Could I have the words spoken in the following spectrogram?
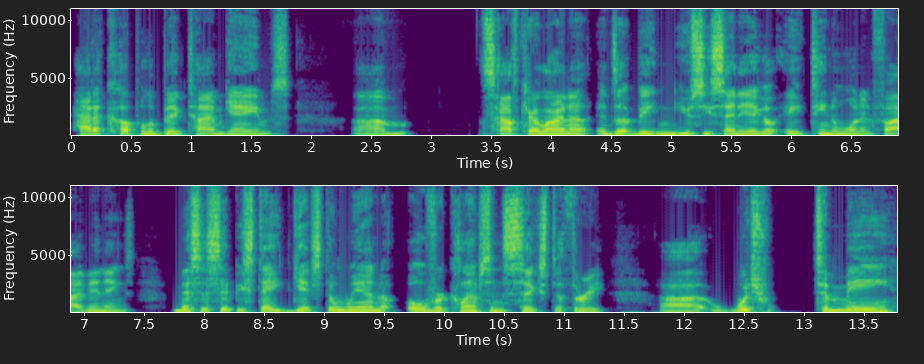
had a couple of big time games. Um, South Carolina ends up beating UC San Diego 18 to 1 in five innings. Mississippi State gets the win over Clemson six to three, uh, which to me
